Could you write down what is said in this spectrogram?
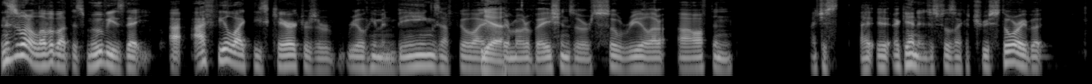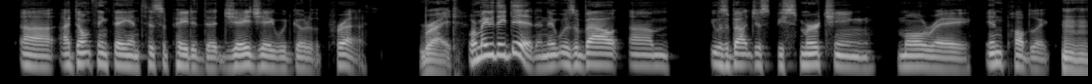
and this is what I love about this movie is that I, I feel like these characters are real human beings. I feel like Yeah. their motivations are so real. I, I often, I just I, it- again, it just feels like a true story, but. Uh, I don't think they anticipated that JJ would go to the press right. or maybe they did, and it was about um, it was about just besmirching Mulwray in public hmm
